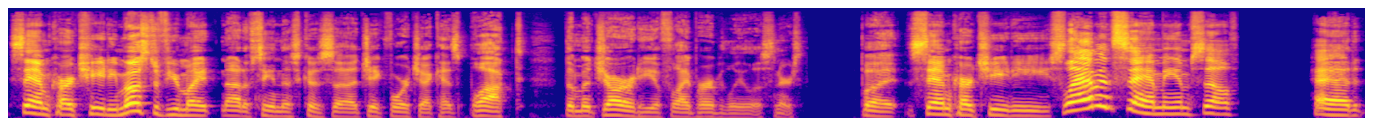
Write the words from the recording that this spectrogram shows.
Sam Carchidi. Most of you might not have seen this because uh, Jake Voracek has blocked the majority of Flyperbole listeners. But Sam Carchidi, slamming Sammy himself, had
